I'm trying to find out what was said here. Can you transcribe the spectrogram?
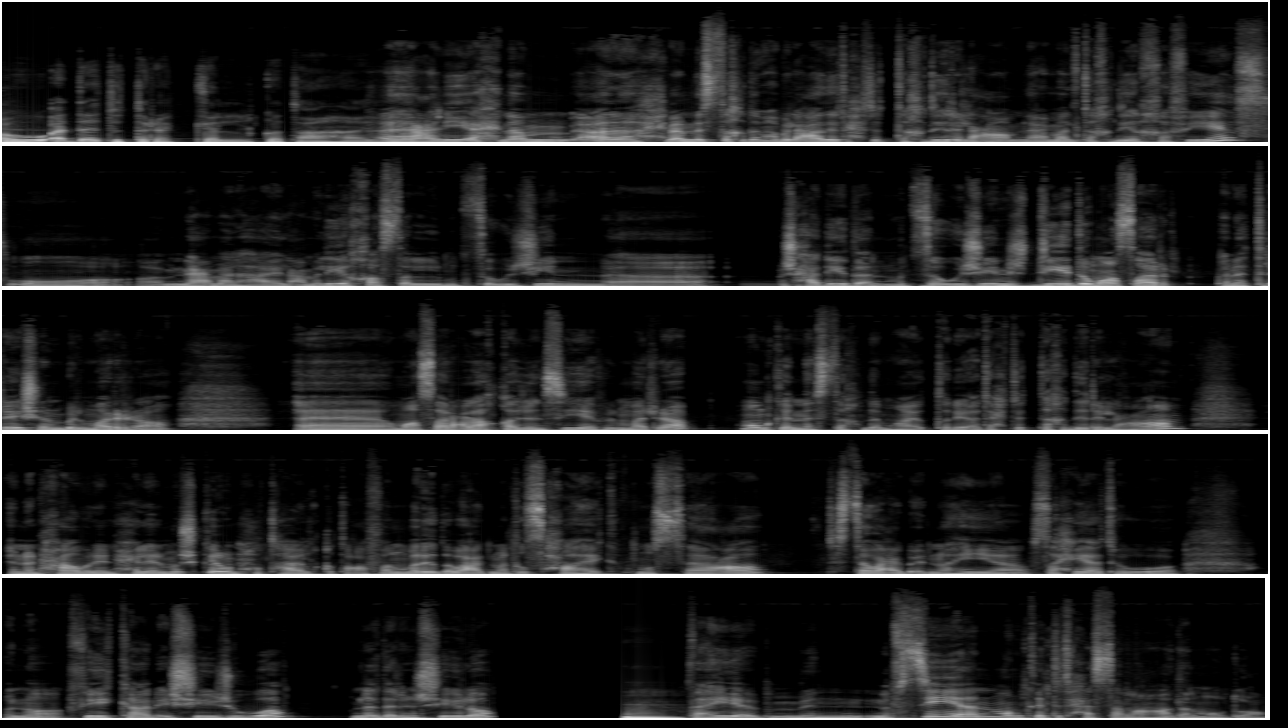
وقد إيه تترك القطعة هاي؟ يعني إحنا أنا إحنا بنستخدمها بالعادة تحت التخدير العام، نعمل تخدير خفيف ونعمل هاي العملية خاصة للمتزوجين آه، مش حديدا المتزوجين جديد وما صار penetration بالمرة آه وما صار علاقة جنسية في المرة ممكن نستخدم هاي الطريقة تحت التخدير العام إنه نحاول نحل المشكلة ونحط هاي القطعة فالمريضة بعد ما تصحى هيك بنص ساعة تستوعب إنه هي صحيت وإنه في كان إشي جوا بنقدر نشيله. مم. فهي من نفسيا ممكن تتحسن على هذا الموضوع.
